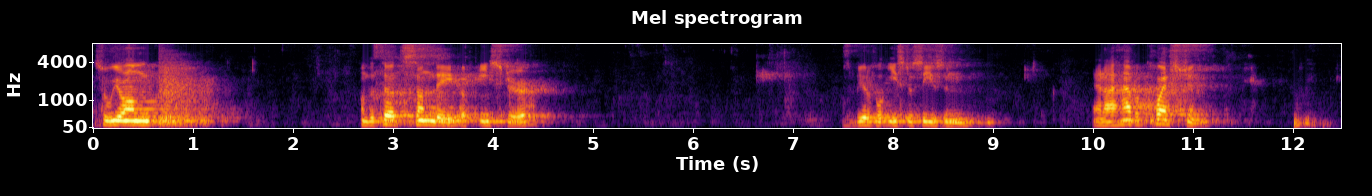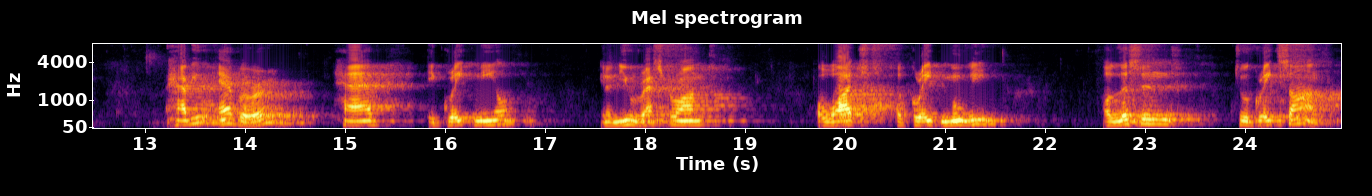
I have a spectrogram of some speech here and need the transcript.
So we are on on the third Sunday of Easter. It's a beautiful Easter season, and I have a question. Have you ever had a great meal in a new restaurant, or watched a great movie, or listened to a great song?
